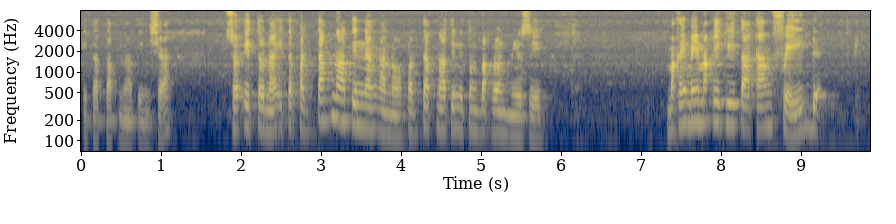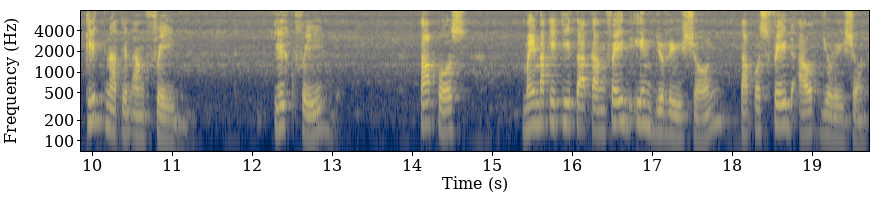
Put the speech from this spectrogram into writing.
itatap natin siya. So ito na, ito pag-tap natin ng ano, pag-tap natin itong background music, may makikita kang fade. Click natin ang fade. Click fade. Tapos may makikita kang fade in duration, tapos fade out duration.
